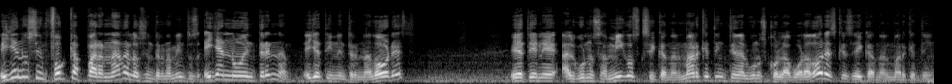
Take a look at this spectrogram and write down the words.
ella no se enfoca para nada en los entrenamientos. Ella no entrena. Ella tiene entrenadores, ella tiene algunos amigos que se dedican al marketing, tiene algunos colaboradores que se dedican al marketing.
